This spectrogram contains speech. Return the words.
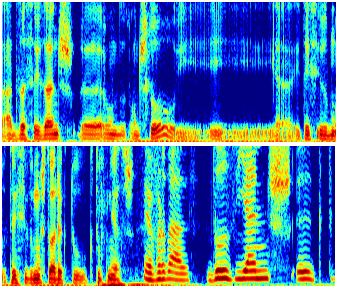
há 16 anos, uh, onde, onde estou, e, e, e, tem, sido, tem sido uma história que tu, que tu conheces. É verdade. 12 anos que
